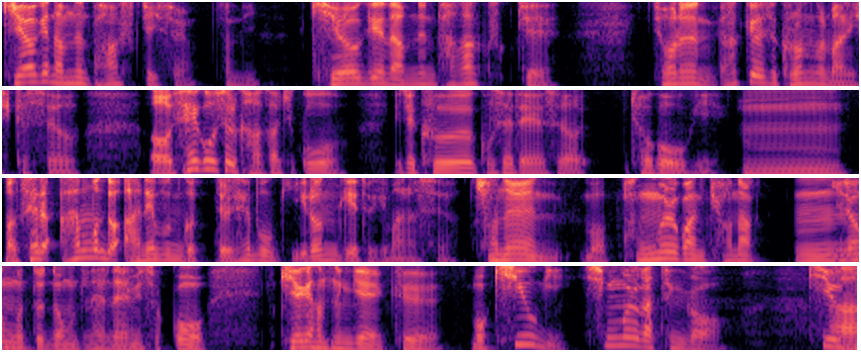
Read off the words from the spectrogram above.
기억에 남는 방학 숙제 있어요, 잔디? 기억에 남는 방학 숙제. 저는 학교에서 그런 걸 많이 시켰어요. 어, 세 곳을 가가지고 이제 그 곳에 대해서 적어오기. 음, 막 새로 한 번도 안 해본 것들 해보기 이런 게 되게 많았어요. 저는 뭐 박물관 견학 음, 이런 것도 너무 좋아 네네. 재밌었고 기억에 남는 게 그 뭐 키우기 식물 같은 거 키우기 아,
